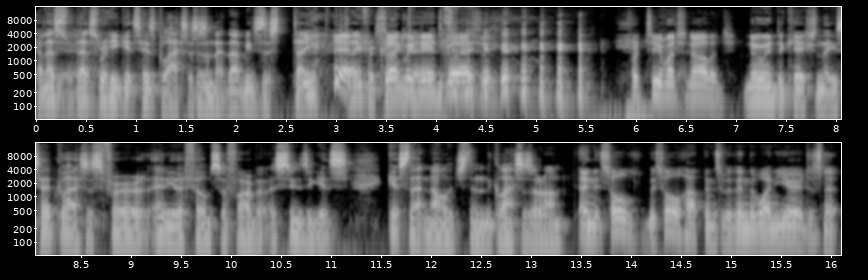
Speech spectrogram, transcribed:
And that's Yeah. that's where he gets his glasses, isn't it? That means it's time Yeah, time for crime suddenly needs end. for too much knowledge. no indication that he's had glasses for any of the films so far, but as soon as he gets gets that knowledge, then the glasses are on. And it's all it's all happens within the one year, doesn't it?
